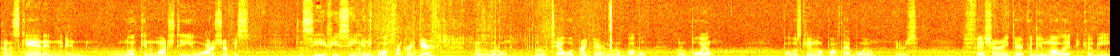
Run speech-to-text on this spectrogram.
Kind of scan and, and look and watch the water surface to see if you see any blubs like right there there was a little little tail whip right there a little bubble little boil. Bubbles came up off that boil. There's fish underneath there. It could be mullet. It could be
